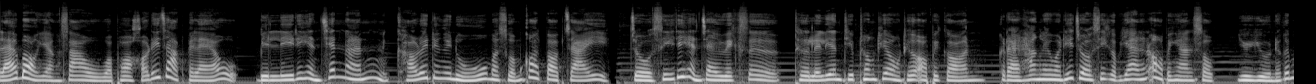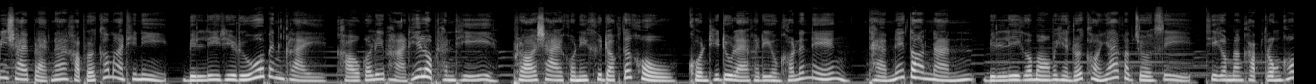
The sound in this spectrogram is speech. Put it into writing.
และบอกอย่างเศร้าว่าพอเขาได้จากไปแล้ว บิลลี่ที่เห็นเช่นนั้น เขาเลยดึงไอ้หนูมาสวมกอดปลอบใจ โจซี่ที่เห็นใจเวกเซอร์ เธอเลยเลี่ยนทริปท่องเที่ยวของเธอออกไปก่อน กระทั่งในวันที่โจซี่กับญาตินั้นออกไปงานศพ อยู่ๆนี่ยก็มีชายแปลกหน้าขับรถเข้ามาที่นี่ บิลลี่ที่รู้ว่าเป็นใคร เขาก็รีบหาที่หลบทันที เพราะชายคนนี้คือดรโคลคนที่ดูแลคดีของเขานั่นเอง แถมในตอนนั้นบิลลี่ก็มองไปเห็นรถของย่ากับโจซี่ที่กำลังขับตรงเข้า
